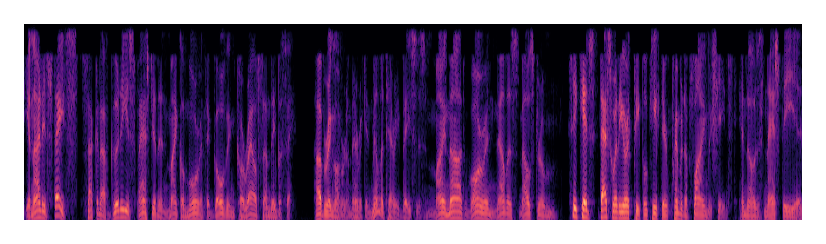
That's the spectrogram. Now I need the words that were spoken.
The United States sucking up goodies faster than Michael Moore at the Golden Corral Sunday buffet. Hovering over American military bases, Minot, Warren, Nellis, Malmstrom. See, kids, that's where the Earth people keep their primitive flying machines and those nasty uh,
